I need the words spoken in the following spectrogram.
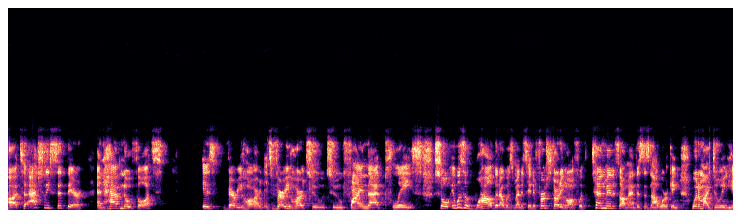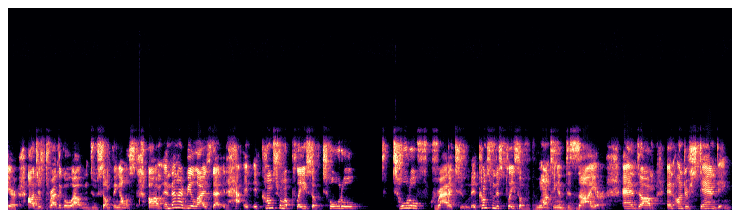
Uh, to actually sit there and have no thoughts is very hard. It's very hard to to find that place. So it was a while that I was meditating. First starting off with 10 minutes, oh man, this is not working. What am I doing here? I'll just rather go out and do something else. Um, and then I realized that it, ha- it it comes from a place of total total gratitude. It comes from this place of wanting and desire and um, and understanding.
